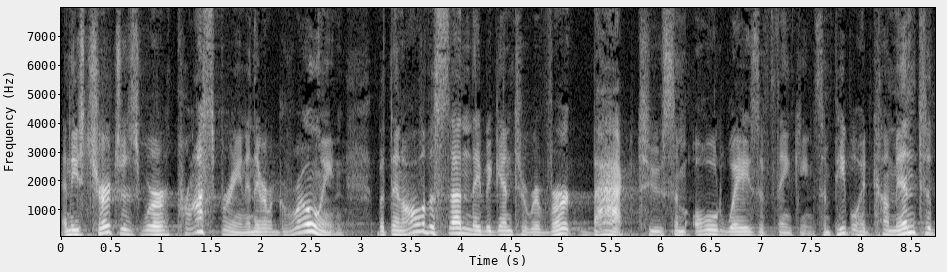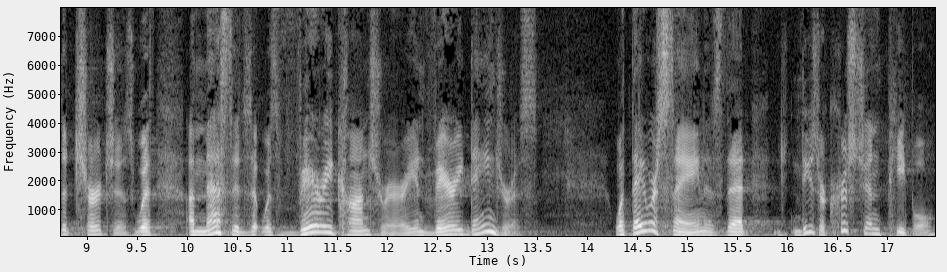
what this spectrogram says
And these churches were prospering and they were growing, but then all of a sudden they began to revert back to some old ways of thinking. Some people had come into the churches with a message that was very contrary and very dangerous. What they were saying is that these are Christian people,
